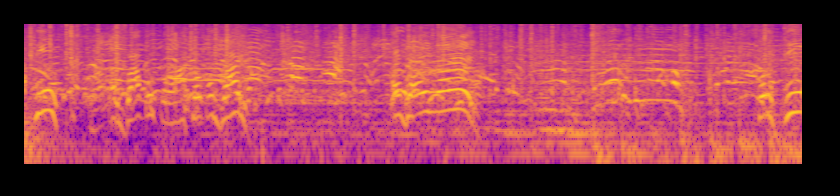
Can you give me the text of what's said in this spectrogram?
Aku, nggak tahu baku kurang ajar kan, guys. Kan ini. Pergi!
